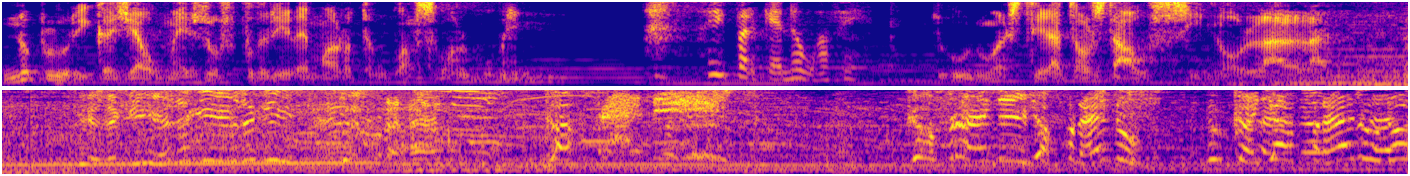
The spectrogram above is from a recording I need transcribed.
No plori que Jaume us podria haver mort en qualsevol moment. I per què no ho ha fet? Tu no has tirat els daus, sinó l'Alan. És aquí, és aquí, és aquí. És frenant. Que frenis! Que frenis! Que freno! Que ja freno! No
